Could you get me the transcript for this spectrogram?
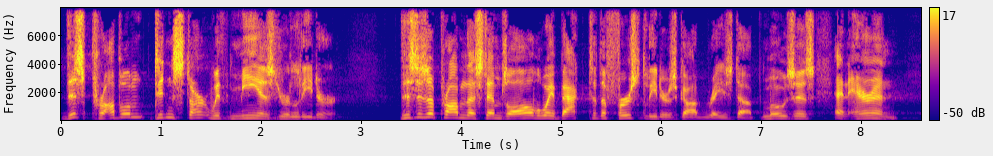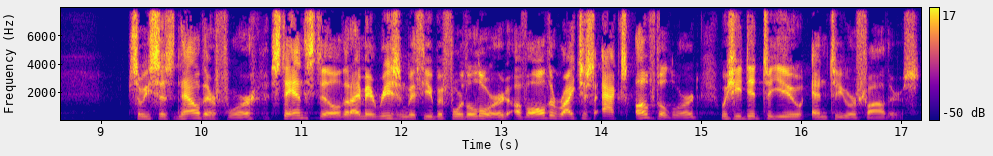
This problem didn't start with me as your leader. This is a problem that stems all the way back to the first leaders God raised up, Moses and Aaron. So he says, Now therefore, stand still that I may reason with you before the Lord of all the righteous acts of the Lord, which he did to you and to your fathers.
